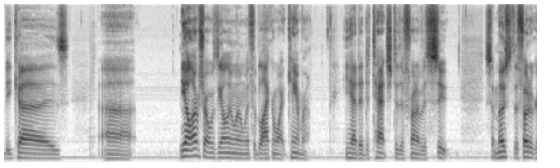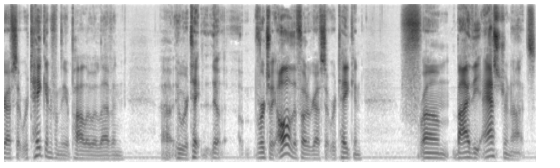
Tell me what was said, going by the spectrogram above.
because uh, Neil Armstrong was the only one with a black and white camera he had it attached to the front of his suit. So most of the photographs that were taken from the Apollo 11, uh, who were ta- the, virtually all of the photographs that were taken from by the astronauts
